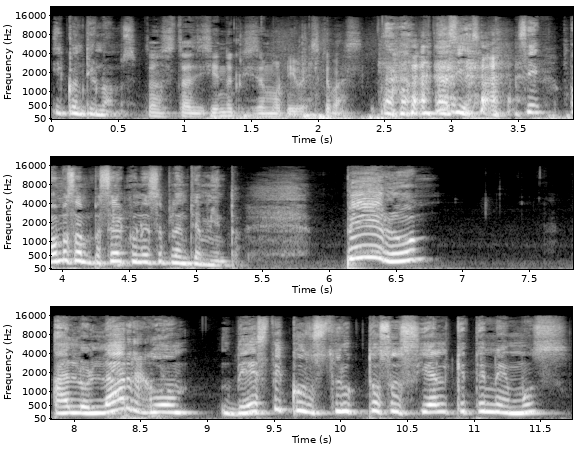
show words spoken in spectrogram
y continuamos. Entonces estás diciendo que si somos libres, ¿qué más? Así es. Sí, vamos a empezar con ese planteamiento. Pero a lo largo de este constructo social que tenemos,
